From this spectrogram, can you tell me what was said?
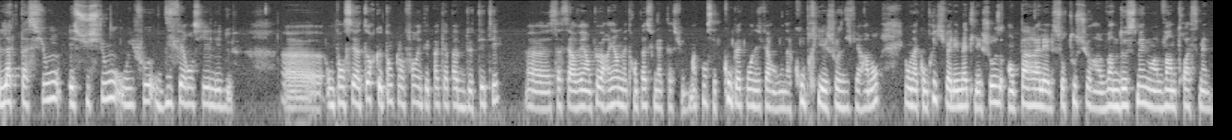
lactation et succion où il faut différencier les deux. on pensait à tort que tant que l'enfant n'était pas capable de téter, euh, ça servait un peu à rien de mettre en place une lactation. Maintenant, c'est complètement différent. On a compris les choses différemment et on a compris qu'il fallait mettre les choses en parallèle, surtout sur un 22 semaines ou un 23 semaines,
